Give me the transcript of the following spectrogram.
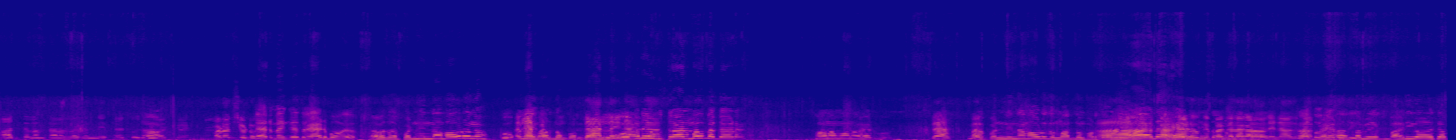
હાથ જલમ તારા લગન નહીં થાય, તો. વાત કરે. બળદ છોટો. કે તો હેડ બોવે હવે તો પડની ના આવડો ને કોકને માર નહીં. કોકને આવ, મત બગાડ સોના માનો હેડ બોલ પન્ની આવડો તો નહીં. હા, હેડ. હેડ. તમે એક બાડી વાળા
